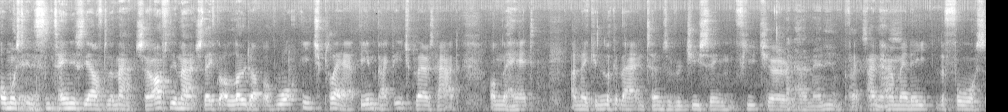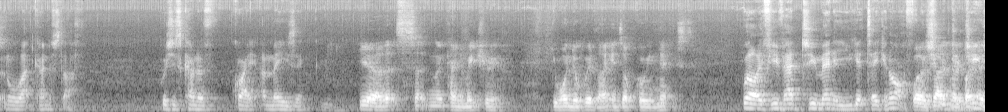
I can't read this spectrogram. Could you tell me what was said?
almost instantaneously after the match. So after the match, they've got a load up of what each player, the impact each player has had on the head, and they can look at that in terms of reducing future And how many impacts? and how many, the force, and all that kind of stuff, which is kind of quite amazing. yeah, that's that kind of makes you you wonder where that ends up going next. Well, if you've had too many, you get taken off. Well, exactly, but,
